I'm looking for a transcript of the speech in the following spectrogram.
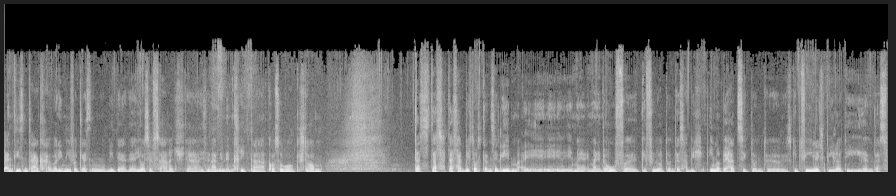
an diesem Tag werde ich nie vergessen, wie der, der Josef Saric, der ist dann in dem Krieg nach Kosovo gestorben. Das, das, das hat mich das ganze Leben in meinem Beruf äh, geführt und das habe ich immer beherzigt und äh, es gibt viele Spieler, die Ihnen das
